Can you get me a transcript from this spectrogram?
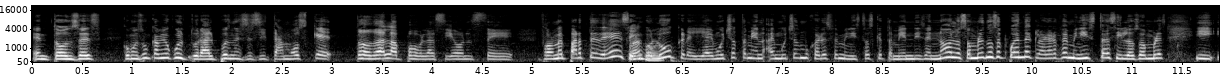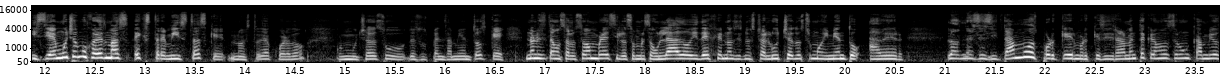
Entonces, como es un cambio cultural, pues necesitamos que toda la población se forme parte de, se involucre. Y hay muchas también, hay muchas mujeres feministas que también dicen, no, los hombres no se pueden declarar feministas y los hombres, y, y si hay muchas mujeres más extremistas, que no estoy de acuerdo con muchos de, su, de sus pensamientos, que no necesitamos a los hombres y los hombres a un lado y déjenos, es nuestra lucha, es nuestro movimiento. A ver, los necesitamos, ¿por qué? Porque si realmente queremos hacer un cambio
